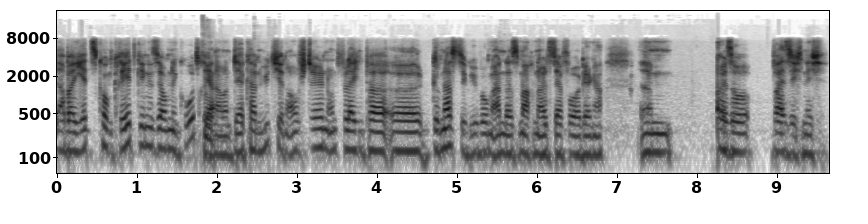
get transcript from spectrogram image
aber jetzt konkret ging es ja um den Co-Trainer ja. und der kann Hütchen aufstellen und vielleicht ein paar äh, Gymnastikübungen anders machen als der Vorgänger. Ähm, also weiß ich nicht.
